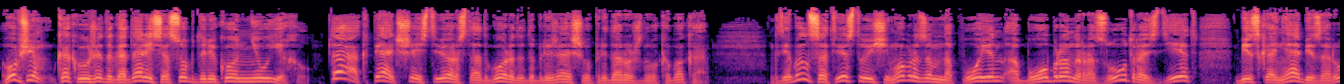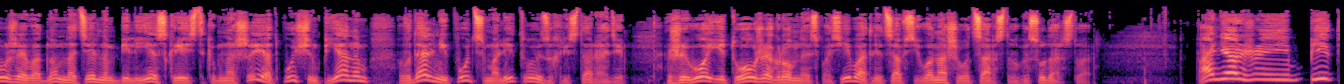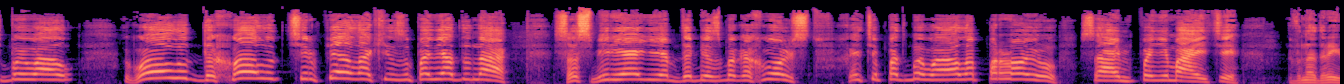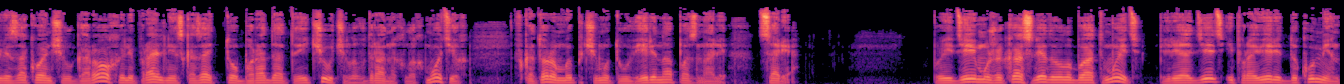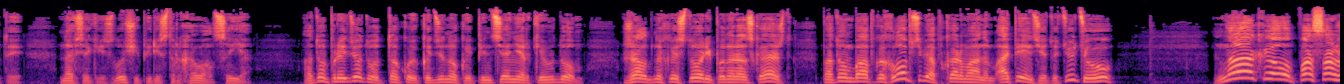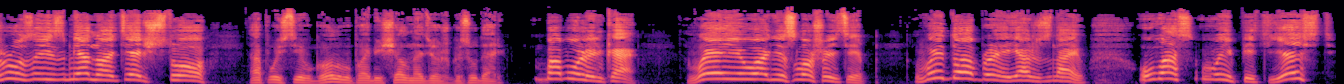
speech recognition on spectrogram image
В общем, как вы уже догадались, особо далеко он не уехал. Так, пять-шесть верст от города до ближайшего придорожного кабака — где был соответствующим образом напоен, обобран, разут, раздет, без коня, без оружия, в одном нательном белье с крестиком на шее, отпущен пьяным в дальний путь с молитвою за Христа ради. Живой и то уже огромное спасибо от лица всего нашего царства-государства. — Понеже и бит бывал, голод да холод терпел, аки заповедана, со смирением да без богохульств хотя подбывало порою, сами понимаете. В надрыве закончил горох, или, правильнее сказать, то бородатое чучело в драных лохмотьях, в котором мы почему-то уверенно опознали царя. По идее, мужика следовало бы отмыть, переодеть и проверить документы. На всякий случай перестраховался я. А то придет вот такой к одинокой пенсионерке в дом, жалобных историй понарасскажет, потом бабка хлоп себя по карманам, а пенсия-то тю-тю. На кол посажу за измену отечеству!» Опустив голову, пообещал надеж государь. «Бабуленька, вы его не слушайте. Вы добрые, я ж знаю. У вас выпить есть?»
